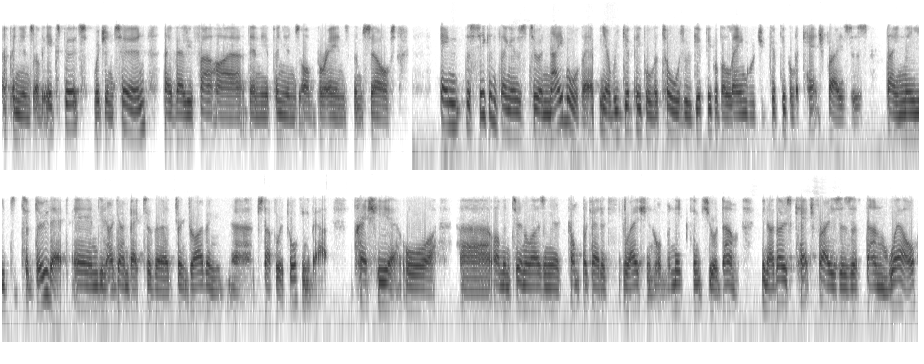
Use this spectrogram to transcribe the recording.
opinions of experts, which in turn they value far higher than the opinions of brands themselves. And the second thing is to enable that. You know, we give people the tools, we give people the language, we give people the catchphrases they need to do that. And you know, going back to the drink driving uh, stuff we were talking about, crash here, or uh, I'm internalizing a complicated situation, or Monique thinks you're dumb. You know, those catchphrases, if done well,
